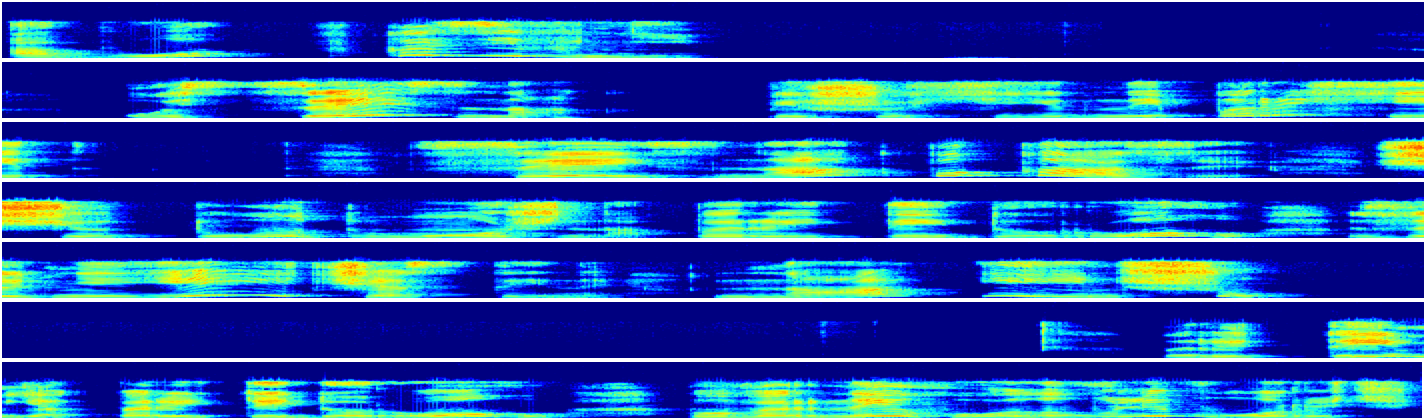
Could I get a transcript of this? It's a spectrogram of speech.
або вказівні. Ось цей знак пішохідний перехід. Цей знак показує, що тут можна перейти дорогу з однієї частини на іншу. Перед тим, як перейти дорогу, поверни голову ліворуч,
